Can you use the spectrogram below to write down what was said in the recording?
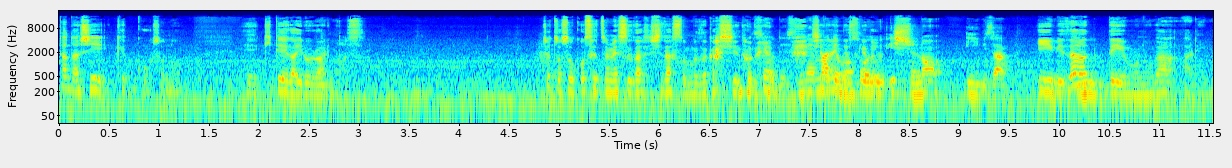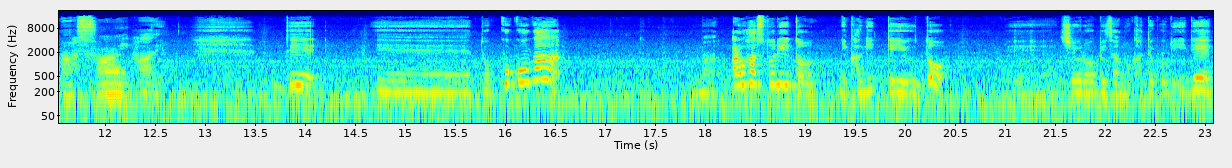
ただし結構その、えー規定がいろいろあります。ちょっとそこ説明しだしだすと難しいのでそうですね。しまあでもそうないう一種の E ビザ。E ビザっていうものがあります、はい。はい、で、えー、とここが、まあ、アロハストリートに限って言うと、えー就労ビザのカテゴリーで、えー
